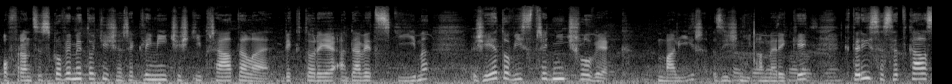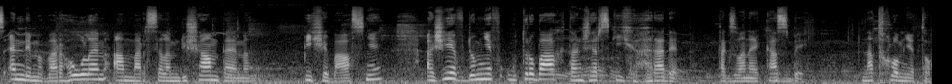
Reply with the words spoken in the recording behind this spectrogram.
O Franciskovi mi totiž řekli mý čeští přátelé, Viktorie a David s tím, že je to výstřední člověk, malíř z Jižní Ameriky, který se setkal s Endym Warholem a Marcelem Duchampem. Píše básně a žije v domě v útrobách tanžerských hradeb, takzvané kazby. Nadchlo mě to.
